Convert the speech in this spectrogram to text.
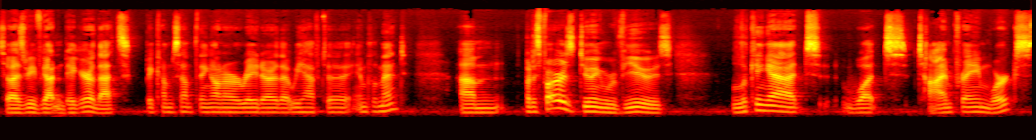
So as we've gotten bigger, that's become something on our radar that we have to implement. Um, but as far as doing reviews, looking at what time frame works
